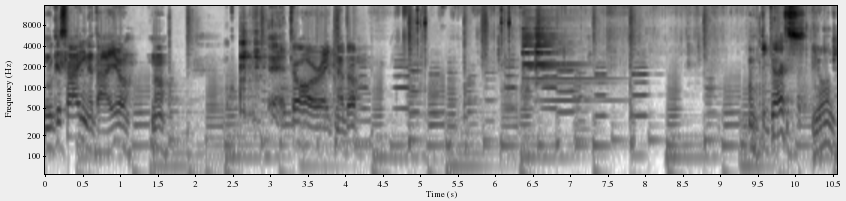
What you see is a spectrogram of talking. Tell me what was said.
At magkasaing na tayo, no? Eto, alright na to. Ang tigas. Yun.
